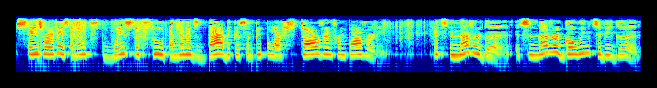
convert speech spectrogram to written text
stays where it is, and then it's waste of food, and then it's bad because some people are starving from poverty. It's never good. It's never going to be good.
